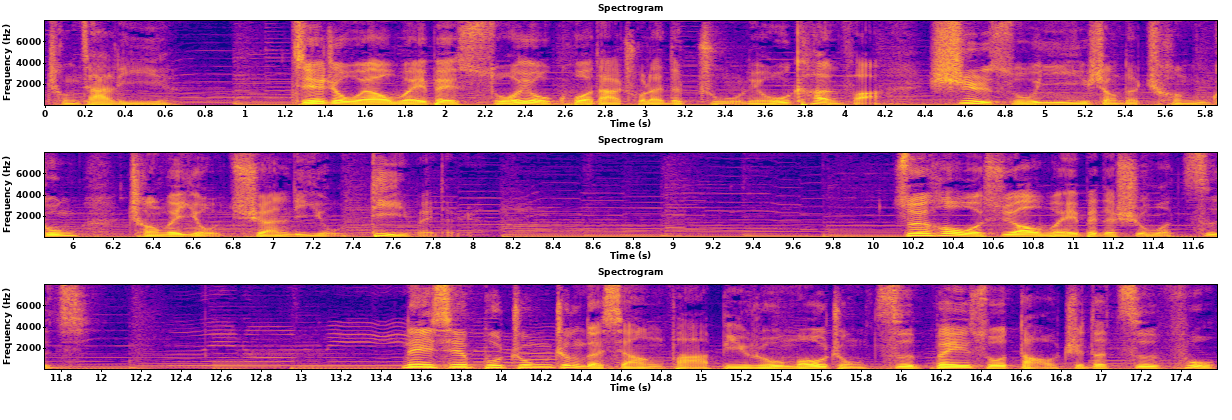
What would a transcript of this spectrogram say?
成家立业。接着我要违背所有扩大出来的主流看法，世俗意义上的成功，成为有权利、有地位的人。最后，我需要违背的是我自己。那些不中正的想法，比如某种自卑所导致的自负，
